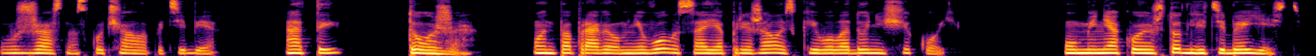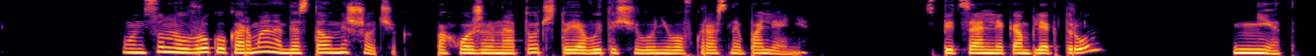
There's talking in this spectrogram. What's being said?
«Ужасно скучала по тебе. А ты?» «Тоже». Он поправил мне волосы, а я прижалась к его ладони щекой. «У меня кое-что для тебя есть». Он сунул в руку карман и достал мешочек, похожий на тот, что я вытащил у него в Красной Поляне. «Специальный комплект рун?» «Нет.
